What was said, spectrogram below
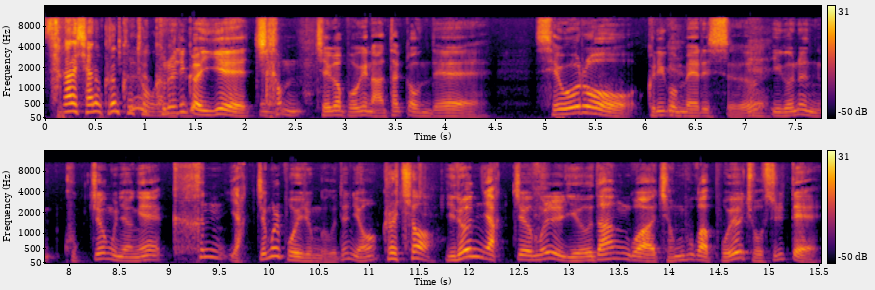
사가시하는 그런 풍토가 그러니까 이게 참 네. 제가 보기엔 안타까운데 세월호 그리고 네. 메르스 네. 이거는 국정 운영의 큰 약점을 보여준 거거든요. 그렇죠. 이런 약점을 여당과 정부가 보여줬을 때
